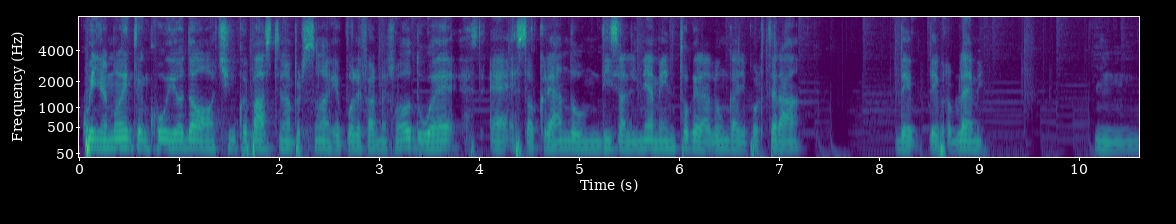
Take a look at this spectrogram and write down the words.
Quindi nel momento in cui io do 5 pasti a una persona che vuole farne solo due, eh, sto creando un disallineamento che alla lunga gli porterà dei, dei problemi. Mm,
